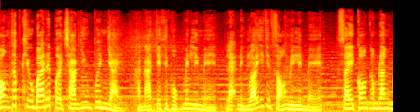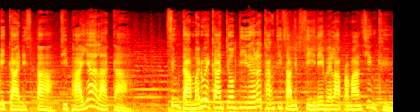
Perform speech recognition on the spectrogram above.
กองทัพคิวบาได้เปิดฉากยิงปืนใหญ่ขนาด 76มิลลิเมตรและ 122มิลลิเมตรใส่กองกำลังบิกาดิสตาที่ผายาลากา ซึ่งตามมาด้วยการโจมตีโดยรถถังที่34 ในเวลาประมาณเที่ยงคืน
